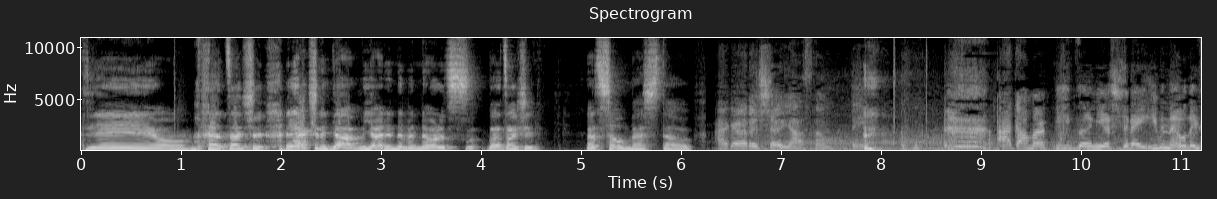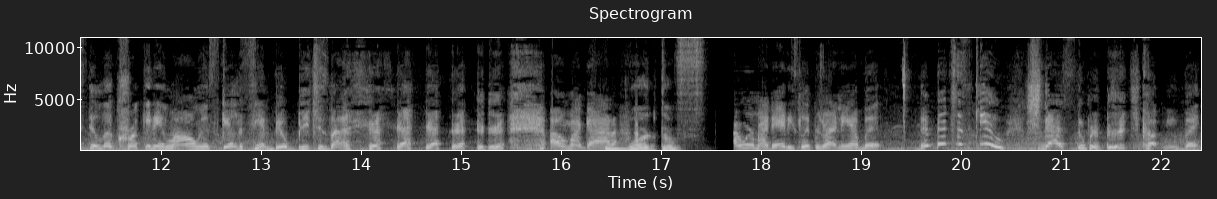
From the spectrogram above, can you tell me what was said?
Damn. That's actually it actually got me. I didn't even notice. That's actually that's so messed up. I gotta show y'all something. I got my feet done yesterday, even though they still look crooked and long and skeleton built bitches. But oh my god, What the f I wear my daddy slippers right now, but them bitches cute. Sh- That stupid bitch cut me, but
